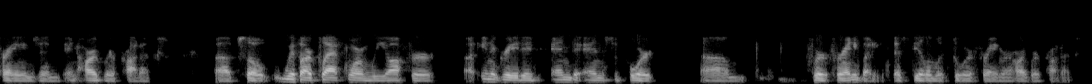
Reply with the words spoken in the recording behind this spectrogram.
frames, and, and hardware products. Uh, so with our platform, we offer uh, integrated end-to-end -end support um, for, for anybody that's dealing with door frame or hardware products.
